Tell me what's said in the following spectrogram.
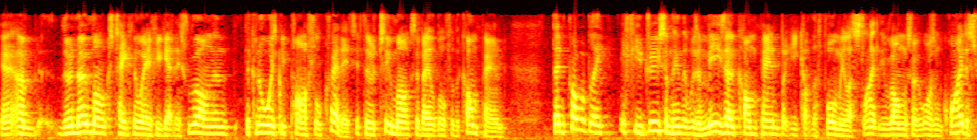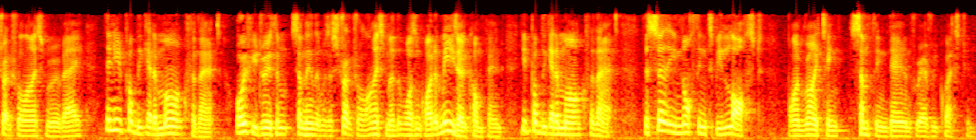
Yeah, um, there are no marks taken away if you get this wrong, and there can always be partial credit. If there are two marks available for the compound, then probably if you drew something that was a meso compound but you got the formula slightly wrong so it wasn't quite a structural isomer of A, then you'd probably get a mark for that. Or if you drew something that was a structural isomer that wasn't quite a meso compound, you'd probably get a mark for that. There's certainly nothing to be lost by writing something down for every question.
